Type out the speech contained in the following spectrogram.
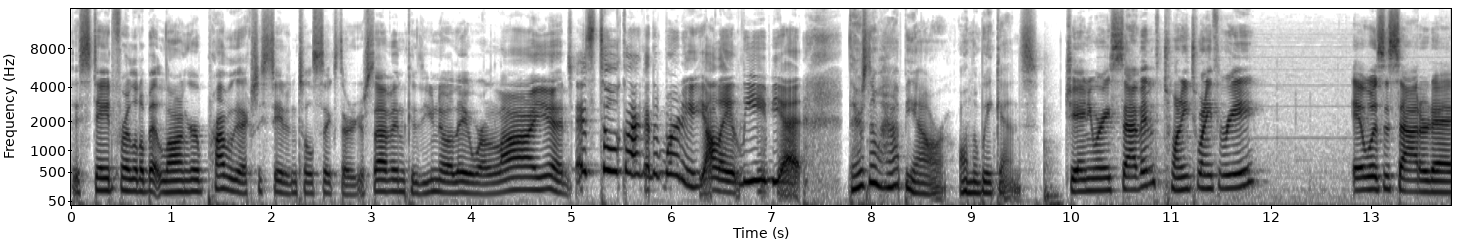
They stayed for a little bit longer, probably actually stayed until six thirty or seven because you know they were lying. It's two o'clock in the morning. Y'all ain't leave yet. There's no happy hour on the weekends. January 7th, 2023. It was a Saturday.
